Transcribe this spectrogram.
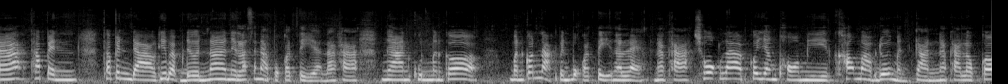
นะ ถ้าเป็นถ้าเป็นดาวที่แบบเดินหน้าในลักษณะปกตินะคะ งานคุณมันก็มันก็หนักเป็นปกตินั่นแหละนะคะ โชคลาภก็ยังพอมีเข้ามาด้วยเหมือนกันนะคะ แล้วก็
